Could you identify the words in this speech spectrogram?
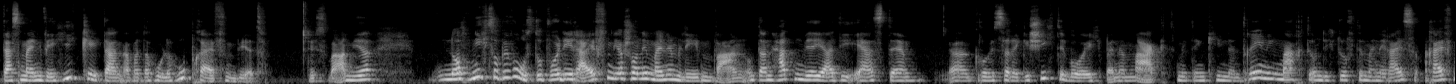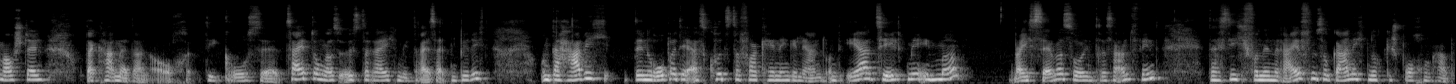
Dass mein Vehikel dann aber der Hula Hoop Reifen treffen wird. Das war mir noch nicht so bewusst, obwohl die Reifen ja schon in meinem Leben waren. Und dann hatten wir ja die erste äh, größere Geschichte, wo ich bei einem Markt mit den Kindern Training machte und ich durfte meine Reis Reifen ausstellen. Und da kam ja dann auch die große Zeitung aus Österreich mit drei Seiten Bericht. Und da habe ich den Robert ja erst kurz davor kennengelernt. Und er erzählt mir immer, weil ich selber so interessant finde, dass ich von den Reifen so gar nicht noch gesprochen habe.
